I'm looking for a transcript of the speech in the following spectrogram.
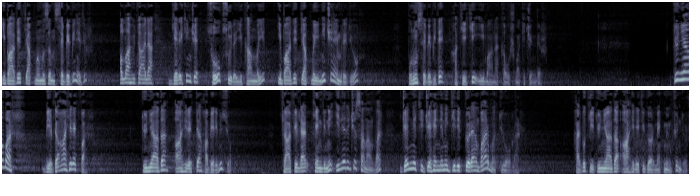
İbadet yapmamızın sebebi nedir? Allahü Teala gerekince soğuk suyla yıkanmayı, ibadet yapmayı niçin emrediyor? Bunun sebebi de hakiki imana kavuşmak içindir. Dünya var, bir de ahiret var. Dünyada ahiretten haberimiz yok. Kafirler kendini ilerici sananlar, cenneti cehennemi gidip gören var mı diyorlar. Halbuki dünyada ahireti görmek mümkündür.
